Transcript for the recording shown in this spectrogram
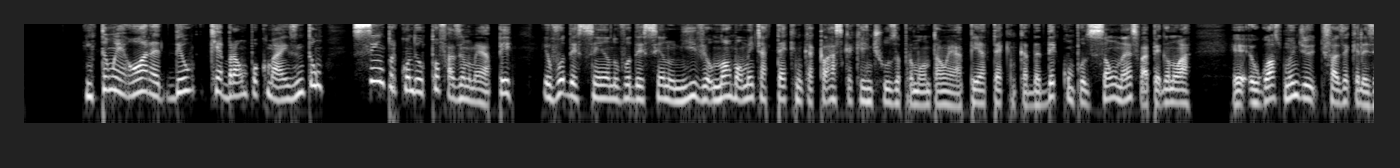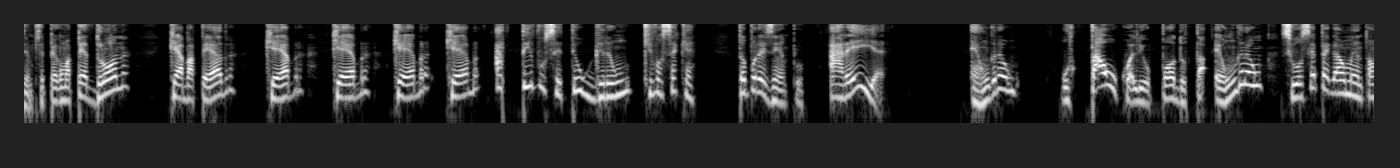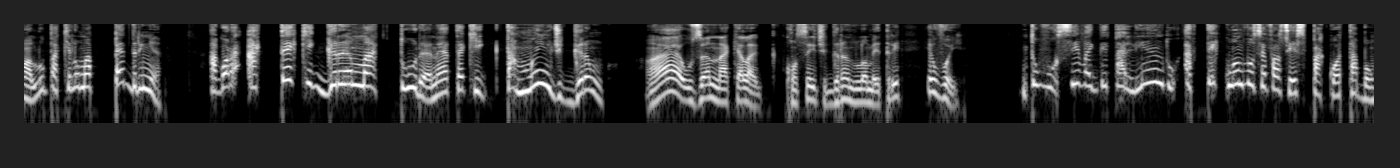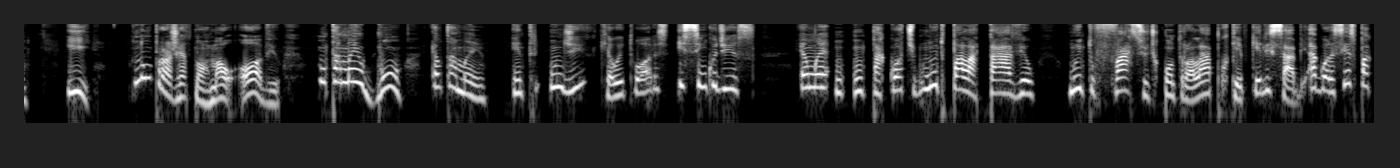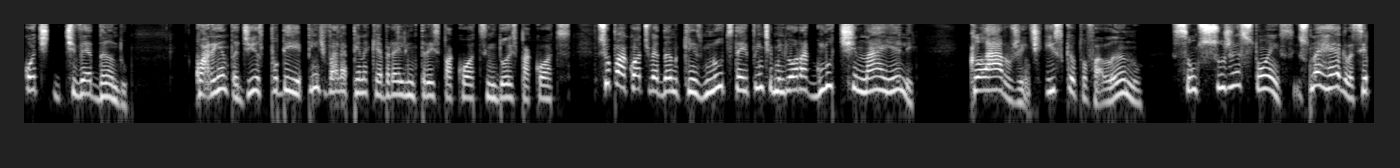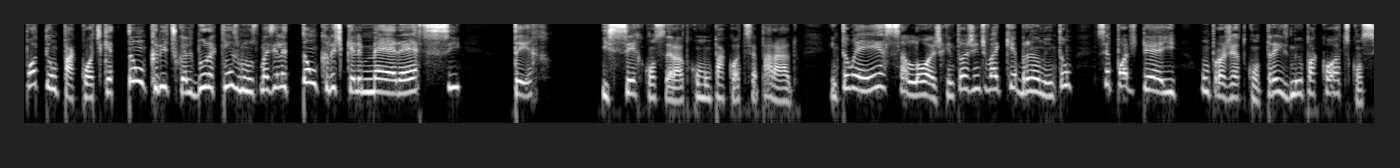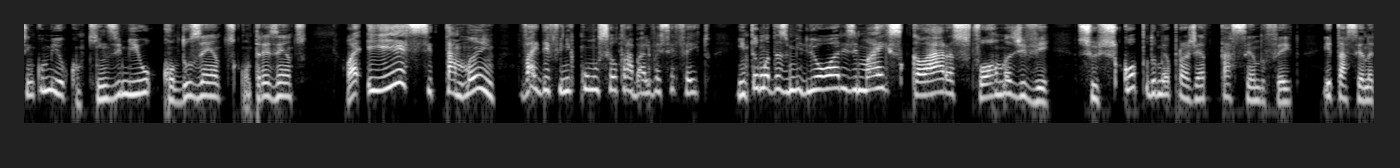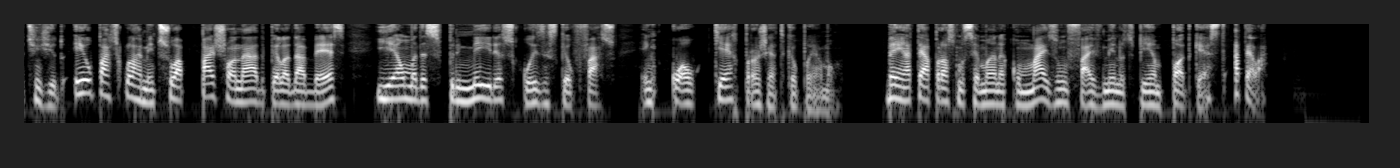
Então é hora de eu quebrar um pouco mais. Então, sempre quando eu estou fazendo uma EAP, eu vou descendo, vou descendo o nível. Normalmente a técnica clássica que a gente usa para montar um EAP é a técnica da decomposição, né? Você vai pegando uma. Eu gosto muito de fazer aquele exemplo. Você pega uma pedrona, quebra a pedra, quebra, quebra, quebra, quebra, até você ter o grão que você quer. Então, por exemplo, areia é um grão. O talco ali, o pó do talco, é um grão. Se você pegar e aumentar uma lupa, aquilo é uma pedrinha. Agora, até que gramatura, né? Até que tamanho de grão ah, usando naquela conceito de granulometria, eu vou ir. Então você vai detalhando até quando você fala assim, esse pacote tá bom. E num projeto normal, óbvio, um tamanho bom é o tamanho entre um dia, que é oito horas, e cinco dias. É uma, um, um pacote muito palatável, muito fácil de controlar. Por quê? Porque ele sabe. Agora, se esse pacote estiver dando 40 dias, pô, de repente vale a pena quebrar ele em três pacotes, em dois pacotes. Se o pacote estiver dando 15 minutos, de repente é melhor aglutinar ele. Claro, gente, isso que eu estou falando são sugestões. Isso não é regra. Você pode ter um pacote que é tão crítico, ele dura 15 minutos, mas ele é tão crítico que ele merece ter e ser considerado como um pacote separado. Então é essa lógica. Então a gente vai quebrando. Então você pode ter aí um projeto com 3 mil pacotes, com 5 mil, com 15 mil, com 200, com 300. E esse tamanho vai definir como o seu trabalho vai ser feito. Então, uma das melhores e mais claras formas de ver se o escopo do meu projeto está sendo feito e está sendo atingido. Eu, particularmente, sou apaixonado pela WBS e é uma das primeiras coisas que eu faço em qualquer projeto que eu ponho a mão. Bem, até a próxima semana com mais um 5 Minutes PM Podcast. Até lá!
